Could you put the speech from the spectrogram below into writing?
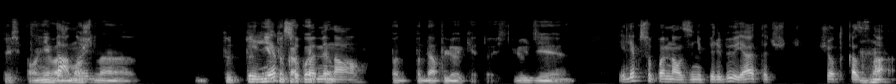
То есть вполне да, возможно, Тут, тут нету какой-то под, подоплеки, то есть люди... И Лекс упоминал, извини, перебью, я это четко, знаю,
